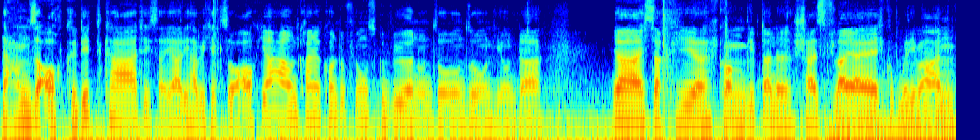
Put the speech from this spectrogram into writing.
da haben sie auch Kreditkarte. Ich sage, ja, die habe ich jetzt so auch. Ja, und keine Kontoführungsgebühren und so und so und hier und da. Ja, ich sag hier, komm, gib da eine scheiß Flyer her, ich gucke mir die mal an.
